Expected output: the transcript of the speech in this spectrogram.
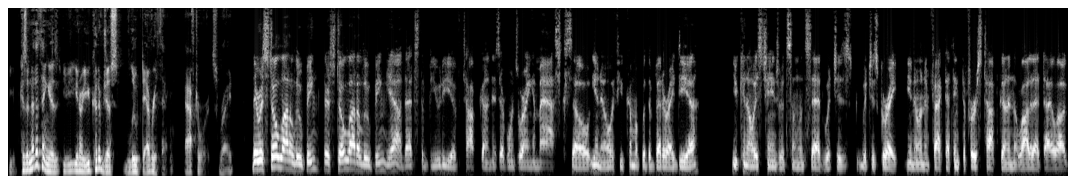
Because another thing is, you know, you could have just looped everything afterwards, right? There was still a lot of looping. There's still a lot of looping. Yeah, that's the beauty of Top Gun is everyone's wearing a mask. So you know, if you come up with a better idea, you can always change what someone said, which is which is great, you know. And in fact, I think the first Top Gun, a lot of that dialogue,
